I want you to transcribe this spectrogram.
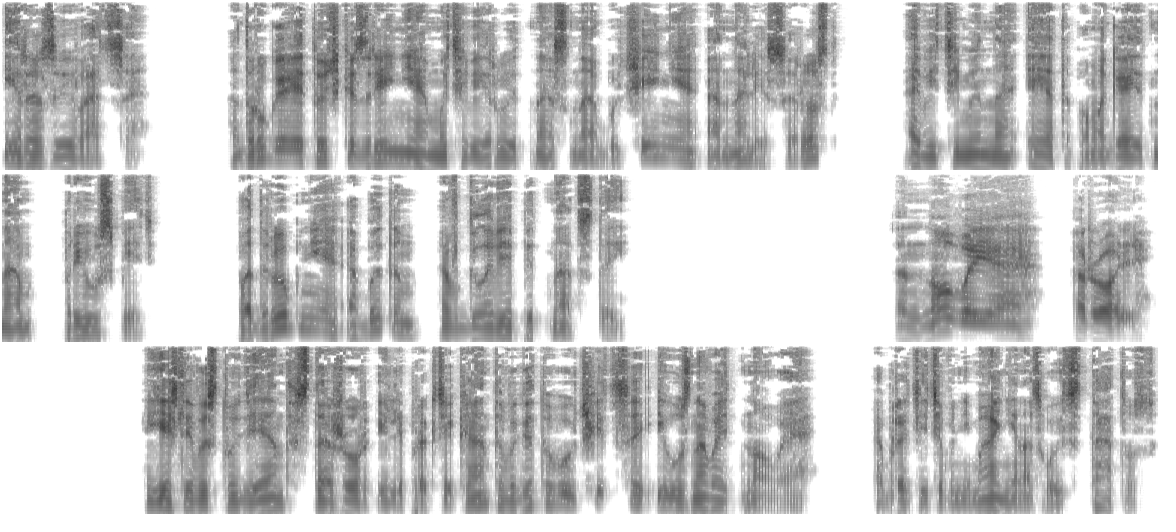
и развиваться. Другая точка зрения мотивирует нас на обучение, анализ и рост, а ведь именно это помогает нам преуспеть. Подробнее об этом в главе 15. Новая роль. Если вы студент, стажер или практикант, вы готовы учиться и узнавать новое. Обратите внимание на свой статус.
